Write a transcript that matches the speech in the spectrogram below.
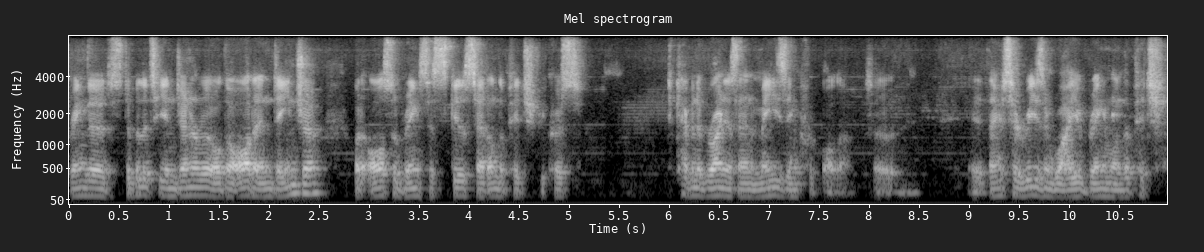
bring the stability in general or the order in danger, but also brings his skill set on the pitch because Kevin De Bruyne is an amazing footballer. So there's a reason why you bring him on the pitch.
